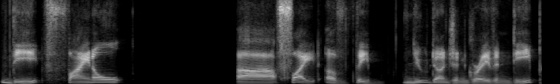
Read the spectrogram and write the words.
the final uh, fight of the new dungeon, Graven Deep,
